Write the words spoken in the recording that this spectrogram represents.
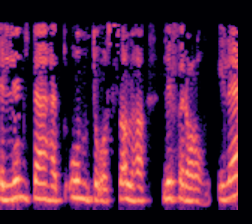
اللي أنت هتقوم توصلها لفرعون. إله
